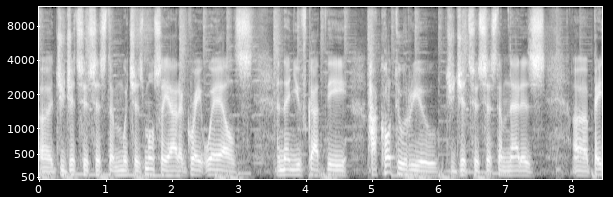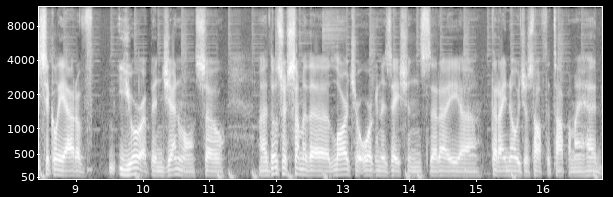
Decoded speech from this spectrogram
uh, jiu-jitsu system, which is mostly out of Great Wales. And then you've got the Hakko Ryu Jiu-Jitsu system that is uh, basically out of Europe in general. So uh, those are some of the larger organizations that I, uh, that I know just off the top of my head.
